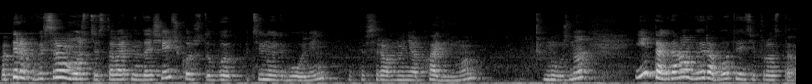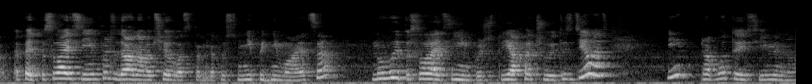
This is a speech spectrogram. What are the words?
во-первых, вы все равно можете вставать на дощечку, чтобы потянуть голень, это все равно необходимо, нужно. И тогда вы работаете просто, опять посылаете импульс, да, она вообще у вас там, допустим, не поднимается, но вы посылаете импульс, что я хочу это сделать, И работаете именно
